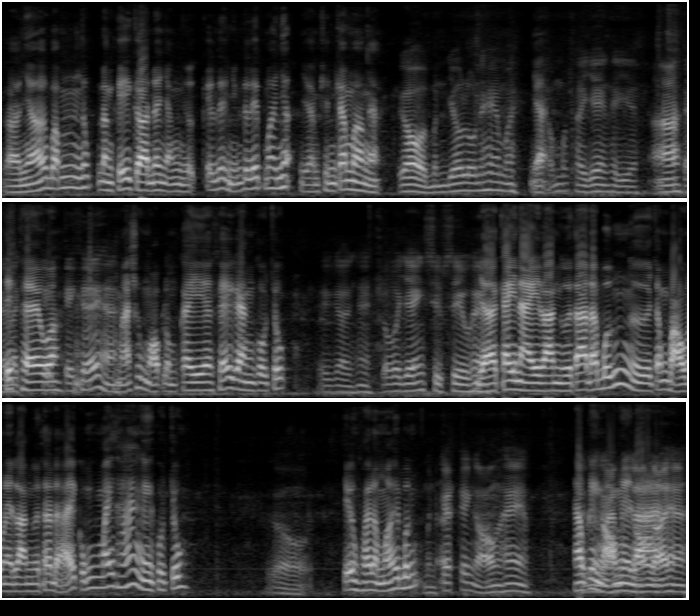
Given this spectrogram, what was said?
Là nhớ bấm nút đăng ký kênh để nhận được cái những cái clip mới nhất. Dạ em xin cảm ơn ạ. rồi mình vô luôn đấy em ơi Dạ. không có thời gian thì à, À, tiếp theo cây, cây khế hả mã số 1 là một cây khế găng cô chú. cây gần ha có dáng siêu siêu ha Dạ cây này là người ta đã bứng người trong bầu này là người ta để cũng mấy tháng nghe cô chú, rồi chứ không phải là mới bứng. mình cắt cái ngọn ha. Không cái ngọn này là lại ha.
